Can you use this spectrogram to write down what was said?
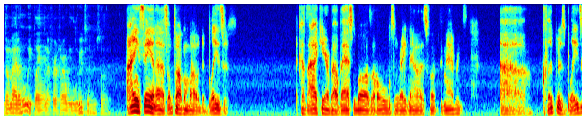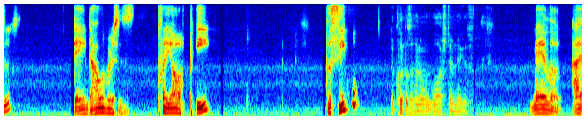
No matter who we play in the first round, we lose to them. So I ain't saying us. I'm talking about the Blazers. Because I care about basketball as a whole. So right now it's fuck the Mavericks. Uh Clippers, Blazers. Dame Dolla versus playoff Pete. The sequel? the Clippers are gonna wash them niggas. Man, look, I,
